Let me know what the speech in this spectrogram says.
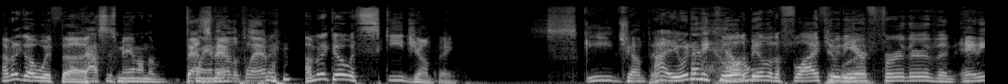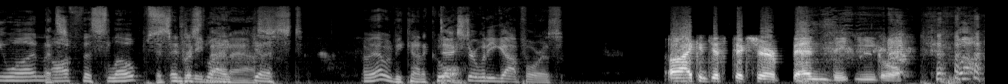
I'm gonna go with uh, Fastest man on the Fastest planet. man on the planet. I'm gonna go with ski jumping. Ski jumping. Hi, wouldn't it be cool hell? to be able to fly through It the air further than anyone It's- off the slopes? it's and pretty just like badass. just. I mean, that would be kind of cool. Dexter, what do you got for us? Oh, I can just picture Ben the Eagle, Well,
